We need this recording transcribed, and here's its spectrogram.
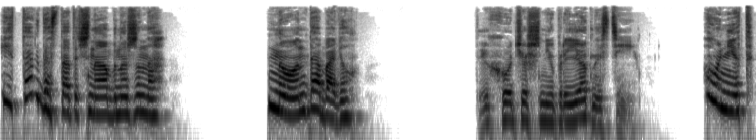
и так достаточно обнажена. Но он добавил. «Ты хочешь неприятностей?» «О нет,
